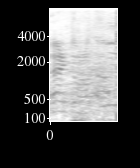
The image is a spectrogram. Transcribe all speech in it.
내리 좀 놓다.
